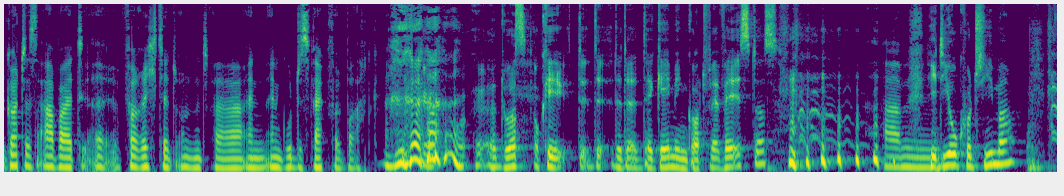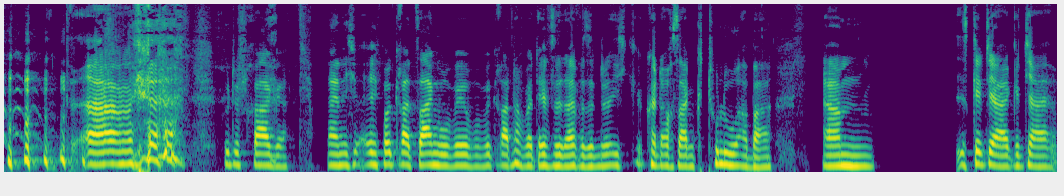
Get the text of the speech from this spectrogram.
Gottes Arbeit äh, verrichtet und äh, ein, ein gutes Werk vollbracht. Okay. Äh, du hast, okay, der Gaming-Gott, wer, wer ist das? Um, ähm. Hideo Kojima? ähm, gute Frage. Nein, ich, ich wollte gerade sagen, wo wir, wo wir gerade noch bei Dave the Diver sind. Ich könnte auch sagen Cthulhu, aber ähm, es gibt ja, gibt ja,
